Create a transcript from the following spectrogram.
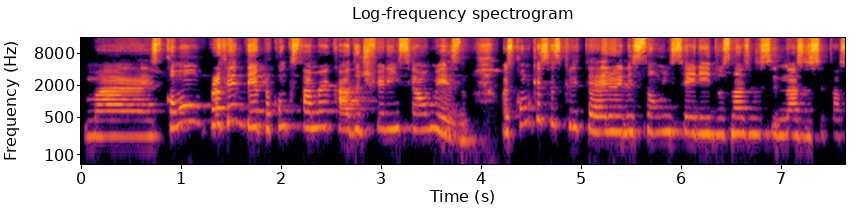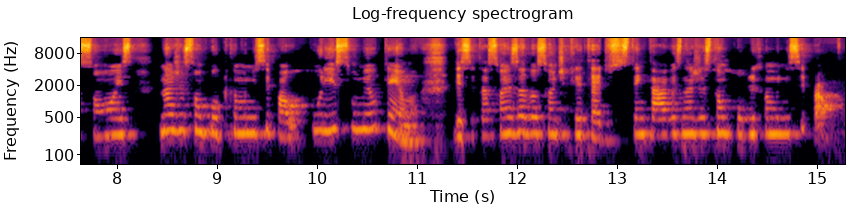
mas como para vender, para conquistar mercado diferencial mesmo. Mas como que esses critérios eles são inseridos nas, nas licitações, na gestão pública municipal? Por isso o meu tema, licitações e adoção de critérios sustentáveis na gestão pública municipal.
